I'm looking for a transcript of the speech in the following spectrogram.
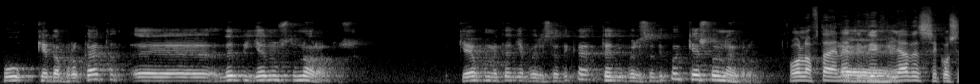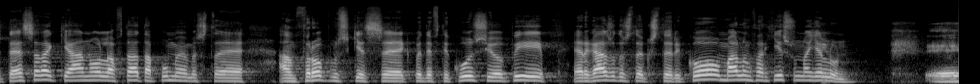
που και τα προκάτα ε, δεν πηγαίνουν στην ώρα τους. Και έχουμε τέτοια περιστατικά, τέτοιο περιστατικό και στον Εύρο. Όλα αυτά είναι έτη 2024 και αν όλα αυτά τα πούμε σε ανθρώπους και σε εκπαιδευτικούς οι οποίοι εργάζονται στο εξωτερικό, μάλλον θα αρχίσουν να γελούν. Ε,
